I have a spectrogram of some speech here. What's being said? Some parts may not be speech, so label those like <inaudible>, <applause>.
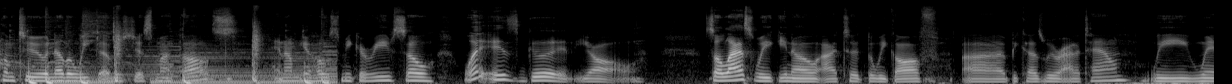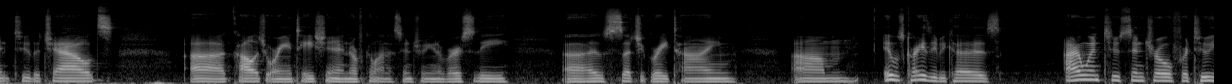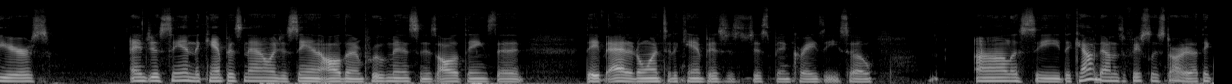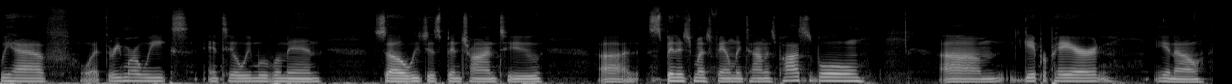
welcome to another week of It's Just My Thoughts. And I'm your host, Mika Reeves. So, what is good, y'all? So, last week, you know, I took the week off uh, because we were out of town. We went to the child's uh, college orientation at North Carolina Central University. Uh, it was such a great time. Um, it was crazy because I went to Central for two years and just seeing the campus now and just seeing all the improvements and just all the things that they've added on to the campus It's just been crazy. So, uh, let's see. The countdown has officially started. I think we have what three more weeks until we move them in. So we've just been trying to uh, spend as much family time as possible. Um, get prepared. You know,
